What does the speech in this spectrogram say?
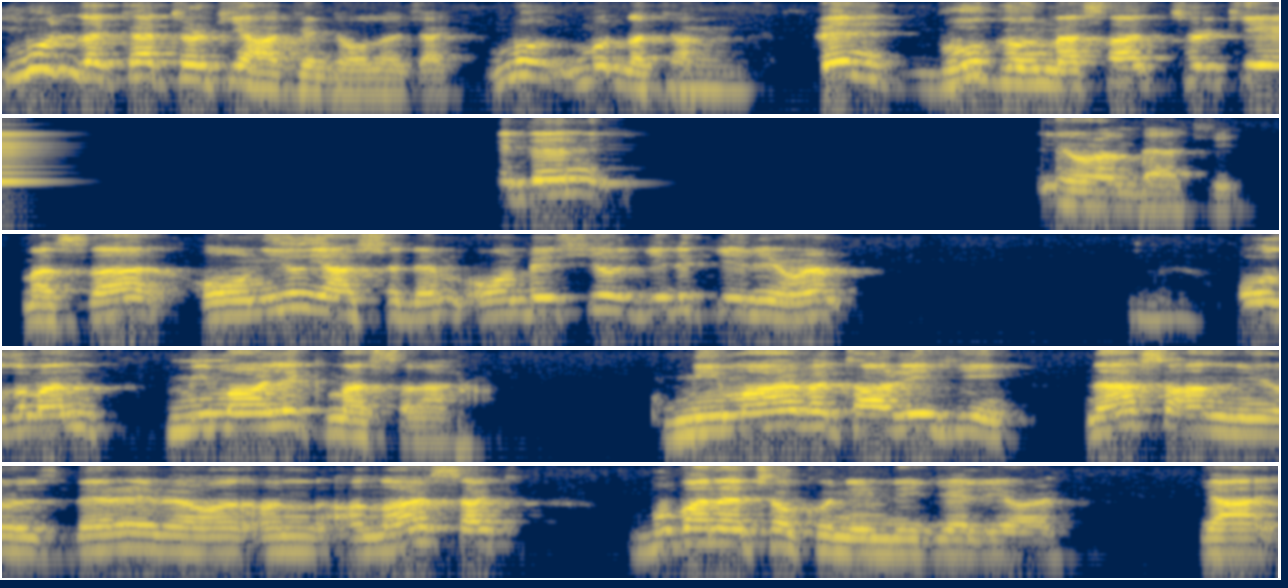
mutlaka Türkiye hakkında olacak. Mu- Mutlaka. Evet. Ben bugün mesela Türkiye'den diyorum belki. Mesela 10 yıl yaşadım, 15 yıl gidip geliyorum. O zaman mimarlık mesela. Mimar ve tarihi nasıl anlıyoruz, ve an- an- anlarsak bu bana çok önemli geliyor. Ya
